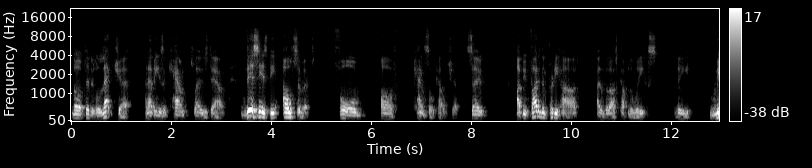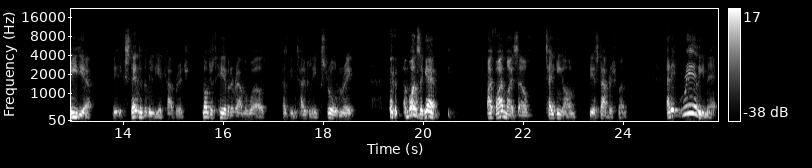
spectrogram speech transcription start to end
not a political lecture, and having his account closed down. This is the ultimate form of cancel culture. So I've been fighting them pretty hard over the last couple of weeks. The media the extent of the media coverage, not just here but around the world, has been totally extraordinary. and once again, I find myself taking on the establishment. And it really, Nick,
